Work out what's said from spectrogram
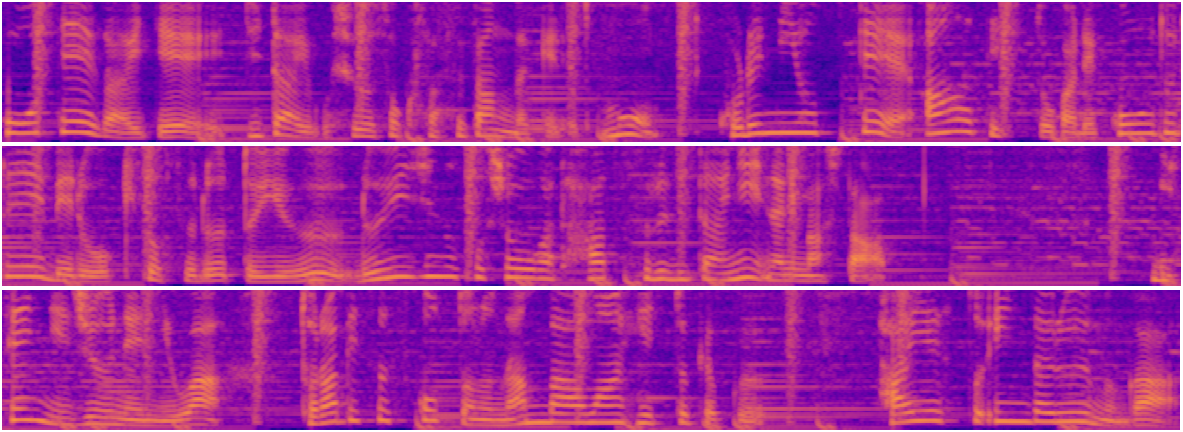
法廷外で事態を収束させたんだけれどもこれによってアーティストがレコードレーベルを起訴するという類似の訴訟が多発する事態になりました。2020年にはトラビス・スコットのナンバーワンヒット曲「 Highest in the Room」が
